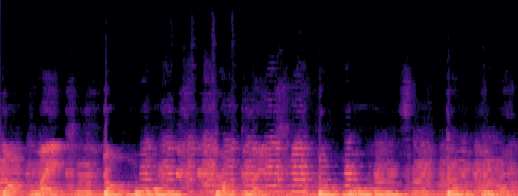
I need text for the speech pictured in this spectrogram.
don't blink, don't move, don't blink, don't move, don't blink.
